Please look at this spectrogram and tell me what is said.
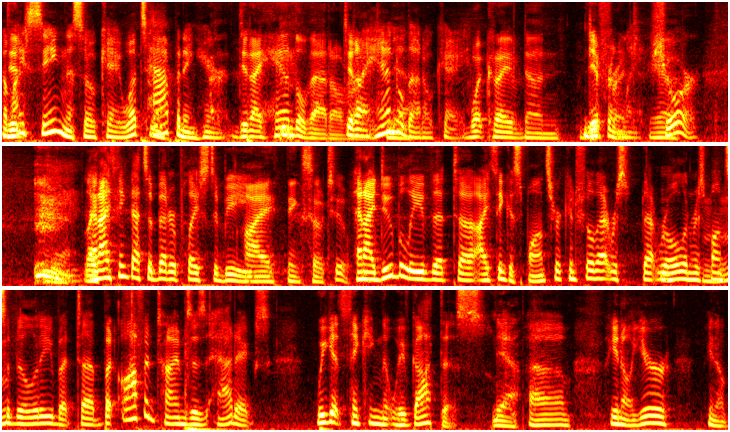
am i seeing this okay what's happening here Did I handle that all did i handle Yeah. that okay What could I have done differently different? Yeah. sure Like- and i think that's a better place to be I think so too. and i do believe that uh, i think a sponsor can fill that res- that role and responsibility but uh, but oftentimes as addicts we get thinking that we've got this. Yeah. um, you know you're you know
